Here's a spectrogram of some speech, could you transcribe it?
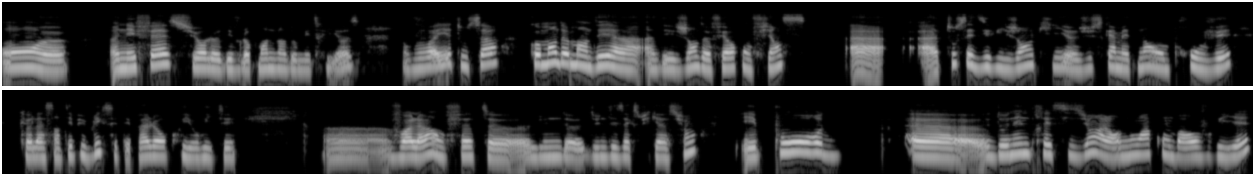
ont euh, un effet sur le développement de l'endométriose. Donc vous voyez tout ça, comment demander à, à des gens de faire confiance à, à tous ces dirigeants qui euh, jusqu'à maintenant ont prouvé que la santé publique c'était pas leur priorité? Euh, voilà en fait euh, l'une d'une des explications. Et pour euh, donner une précision, alors nous à combat ouvrier,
